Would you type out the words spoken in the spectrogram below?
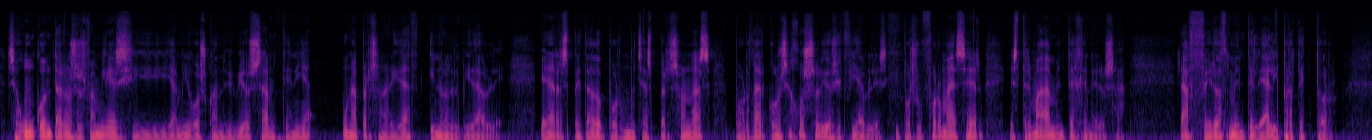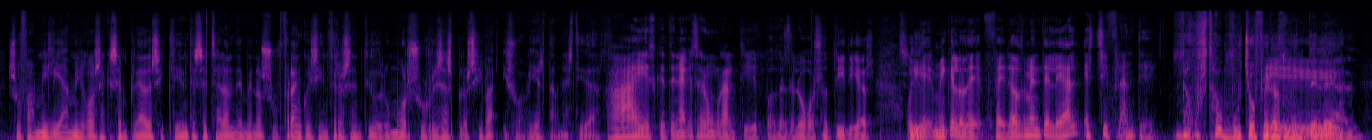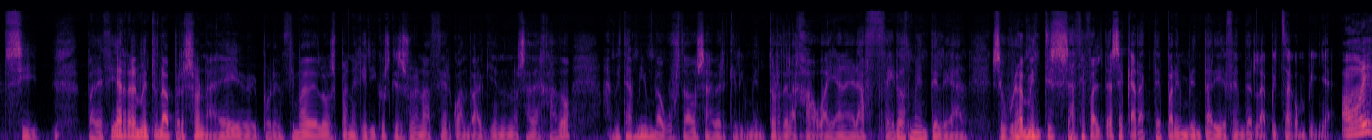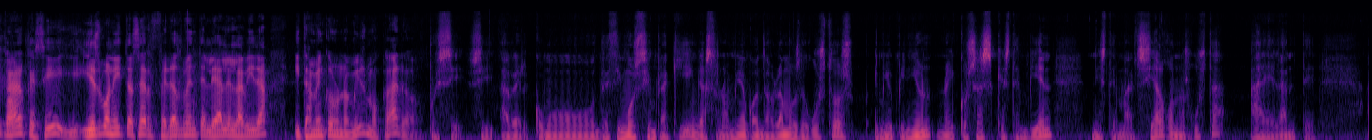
Según contaron sus familiares y amigos cuando vivió, Sam tenía una personalidad inolvidable. Era respetado por muchas personas por dar consejos sólidos y fiables y por su forma de ser extremadamente generosa. Era ferozmente leal y protector. Su familia, amigos, ex empleados y clientes echarán de menos su franco y sincero sentido del humor, su risa explosiva y su abierta honestidad. Ay, es que tenía que ser un gran tipo, desde luego, Sotirios. Oye, Miquel, lo de ferozmente leal es chiflante. Me ha gustado mucho ferozmente Sí. leal. Sí, parecía realmente una persona, ¿eh? por encima de los panegíricos que se suelen hacer cuando alguien nos ha dejado. A mí también me ha gustado saber que el inventor de la hawaiana era ferozmente leal. Seguramente se hace falta ese carácter para inventar y defender la pizza con piña. Hombre, claro que sí. Y es bonito ser ferozmente leal en la vida y también con uno mismo, claro. Pues sí, sí. A ver, como decimos siempre aquí en gastronomía cuando hablamos de gustos, en mi opinión no hay cosas que estén bien ni estén mal. Si algo nos gusta, adelante.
